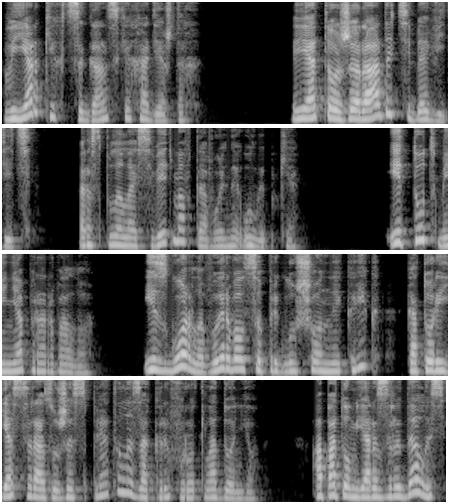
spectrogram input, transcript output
в ярких цыганских одеждах. «Я тоже рада тебя видеть», — расплылась ведьма в довольной улыбке. И тут меня прорвало. Из горла вырвался приглушенный крик, который я сразу же спрятала, закрыв рот ладонью. А потом я разрыдалась,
